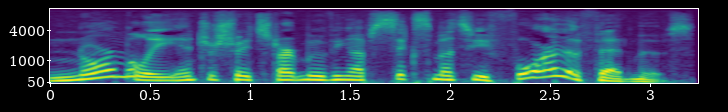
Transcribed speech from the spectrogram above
normally interest rates start moving up six months before the Fed moves.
